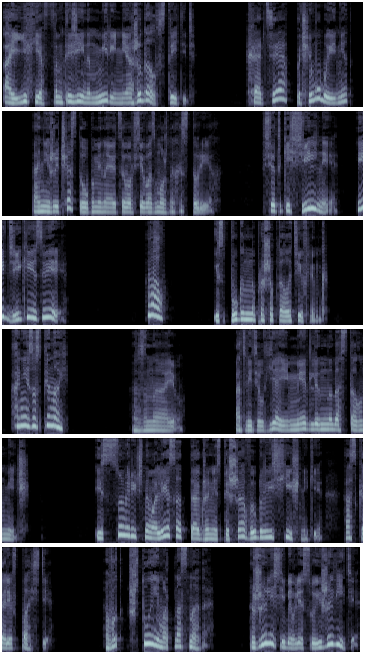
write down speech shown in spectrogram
а их я в фэнтезийном мире не ожидал встретить. Хотя, почему бы и нет? Они же часто упоминаются во всевозможных историях. Все-таки сильные и дикие звери. «Вал!» — испуганно прошептала Тифлинг. «Они за спиной!» «Знаю», — ответил я и медленно достал меч. Из сумеречного леса также не спеша выбрались хищники, оскалив пасти. Вот что им от нас надо? Жили себе в лесу и живите,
